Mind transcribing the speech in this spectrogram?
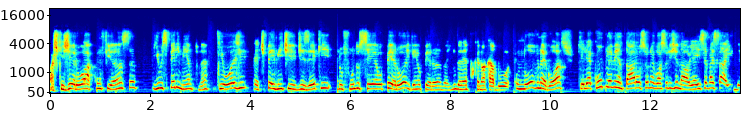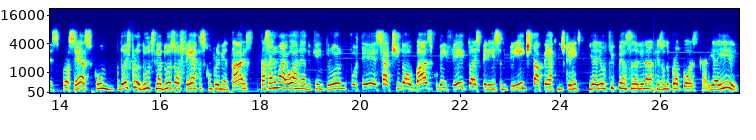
acho que gerou a confiança e o experimento, né? Que hoje é, te permite dizer que, no fundo, você operou e vem operando ainda, né? Porque não acabou um novo negócio que ele é complementar ao seu negócio original. E aí você vai sair desse processo com dois produtos, né? Duas ofertas complementares. Tá saindo maior, né? Do que entrou por ter se atido ao básico bem feito, à experiência do cliente, estar tá perto dos clientes. E aí eu fico pensando ali na questão do propósito, cara. E aí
